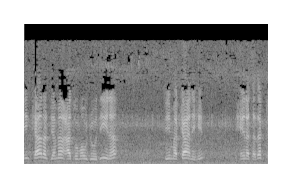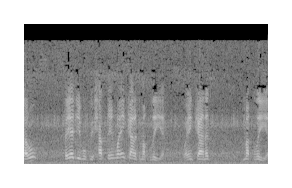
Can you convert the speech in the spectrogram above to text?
إن كان الجماعة موجودين في مكانهم حين تذكروا فيجب في حقهم وإن كانت مقضية وإن كانت مقضية.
